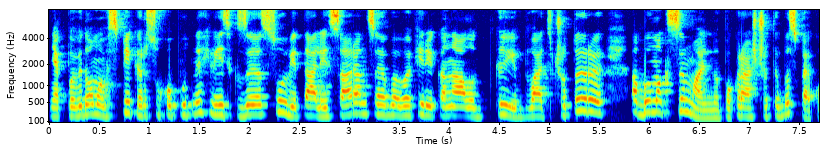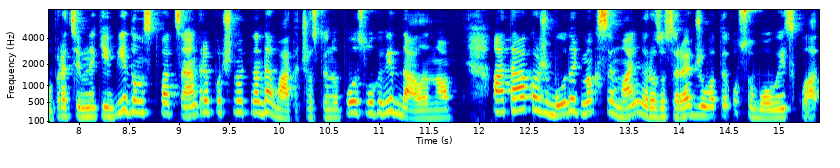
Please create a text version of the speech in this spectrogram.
Як повідомив спікер сухопутних військ ЗСУ Віталій Саранцев в ефірі каналу Київ 24 аби максимально покращити безпеку працівників відомства, центри почнуть надавати частину послуг віддалено, а також будуть максимально розосереджувати особовий склад.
